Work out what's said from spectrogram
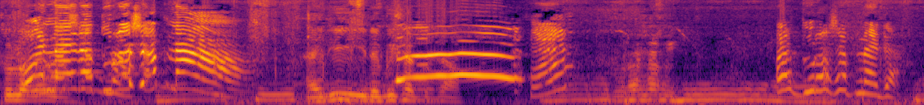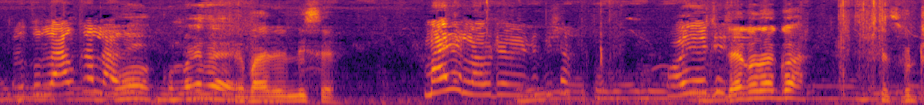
তুলো। ওই না এটা দুরা সাপ না। আইডি এটা বিষাক্ত সাপ হ্যাঁ? আর দুরা সাপ না এটা। এটা তো লাল কালার। কোন বাগে যায়? এ বাইরে নিচে। মাইরে লাউ এটা এটা বিষাক্ত। ওই ওই দেখো দেখো। ছোট্ট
